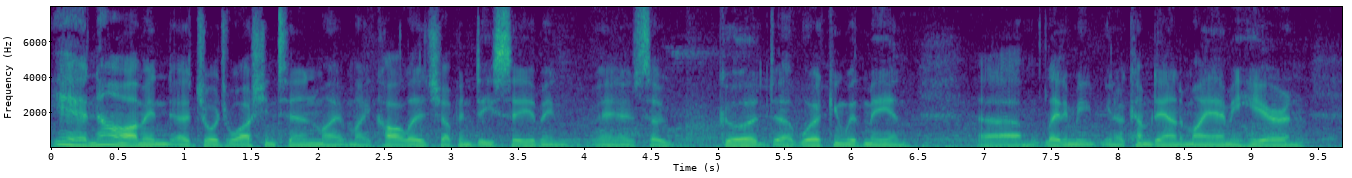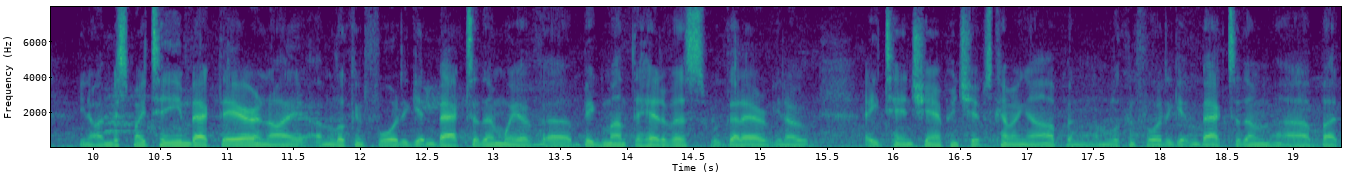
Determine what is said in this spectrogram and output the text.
Yeah, no, I mean uh, George Washington, my, my college up in DC, have been you know, so good uh, working with me and um, letting me you know come down to Miami here and you know, I miss my team back there, and I, I'm looking forward to getting back to them. We have a big month ahead of us. We've got our, you know, A10 championships coming up, and I'm looking forward to getting back to them. Uh, but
